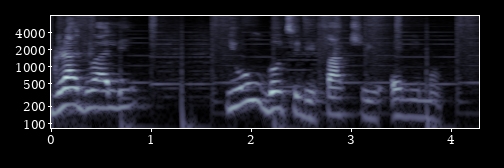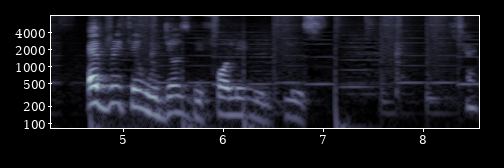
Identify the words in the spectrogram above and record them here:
gradually you won't go to the factory anymore everything will just be falling in place Okay.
